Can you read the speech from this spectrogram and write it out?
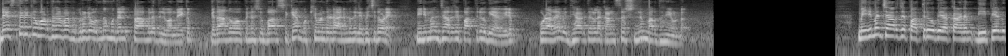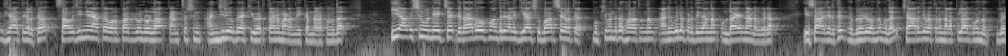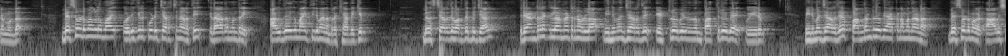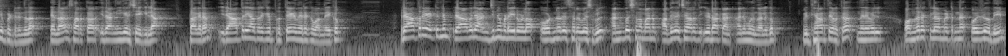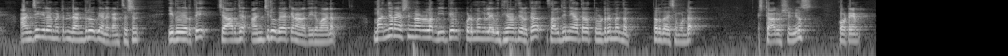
Bus വർധനവ് ഫെബ്രുവരി ഒന്ന് മുതൽ പ്രാബല്യത്തിൽ വന്നേക്കും. ഗതാഗത വകുപ്പിന്റെ ശുപാർശയ്ക്ക് മുഖ്യമന്ത്രിയുടെ അനുമതി ലഭിച്ചതോടെ മിനിമം ചാർജ് പത്ത് രൂപയായി ഉയരും കൂടാതെ വിദ്യാർത്ഥികളുടെ കൺസെഷനിലും വർധനയുണ്ട്. മിനിമം ചാർജ് പത്ത് രൂപയാക്കാനും ബി പി എൽ വിദ്യാർത്ഥികൾക്ക് സൗജന്യ യാത്ര ഉറപ്പാക്കിക്കൊണ്ടുള്ള കൺസെഷൻ അഞ്ച് രൂപയാക്കി ഉയർത്താനുമാണ് നീക്കം നടക്കുന്നത്. ഈ ആവശ്യം ഉന്നയിച്ച് ഗതാഗത വകുപ്പ് മന്ത്രി നൽകിയ ശുപാർശകൾക്ക് മുഖ്യമന്ത്രിയുടെ ഭാഗത്തുനിന്നും അനുകൂല പ്രതികരണം ഉണ്ടായെന്നാണ് വിവരം. ഈ സാഹചര്യത്തിൽ ഫെബ്രുവരി ഒന്ന് മുതൽ ചാർജ് പത്രം നടപ്പിലാക്കുമെന്നും വിവരമുണ്ട്. ബസ് ഉടമകളുമായി ഒരിക്കൽ കൂടി ചർച്ച നടത്തി ഗതാഗത മന്ത്രി ഔദ്യോഗികമായി തീരുമാനം പ്രഖ്യാപിക്കും. ബസ് ചാർജ് വർദ്ധിപ്പിച്ചാൽ രണ്ടര കിലോമീറ്ററിനുള്ള മിനിമം ചാർജ് എട്ട് രൂപയിൽ നിന്നും പത്ത് രൂപയായി ഉയരും. മിനിമം ചാർജ് പന്ത്രണ്ട് രൂപയാക്കണമെന്നാണ് ബസ് ഉടമകൾ ആവശ്യപ്പെട്ടിരുന്നത്. എന്നാൽ സർക്കാർ ഇത് അംഗീകരിച്ചേക്കില്ല. പകരം രാത്രി യാത്രയ്ക്ക് പ്രത്യേക നിരക്ക് വന്നേക്കും. രാത്രി എട്ടിനും രാവിലെ അഞ്ചിനും ഇടയിലുള്ള ഓർഡിനറി സർവീസുകളിൽ അൻപത് ശതമാനം അധിക ചാർജ് ഈടാക്കാൻ അനുമതി നൽകും. വിദ്യാർത്ഥികൾക്ക് നിലവിൽ ഒന്നര കിലോമീറ്ററിന് ഒരു രൂപയും അഞ്ച് കിലോമീറ്ററിന് രണ്ട് രൂപയാണ് കൺസെഷൻ. ഇതുയർത്തി ചാർജ് അഞ്ച് രൂപയാക്കാനാണ് തീരുമാനം. മഞ്ഞ റേഷൻ കാർഡുള്ള ബി പി എൽ കുടുംബങ്ങളിലെ വിദ്യാർത്ഥികൾക്ക് സൗജന്യ യാത്ര തുടരുമെന്നും നിർദ്ദേശമുണ്ട്. Star vision news Kottayam.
